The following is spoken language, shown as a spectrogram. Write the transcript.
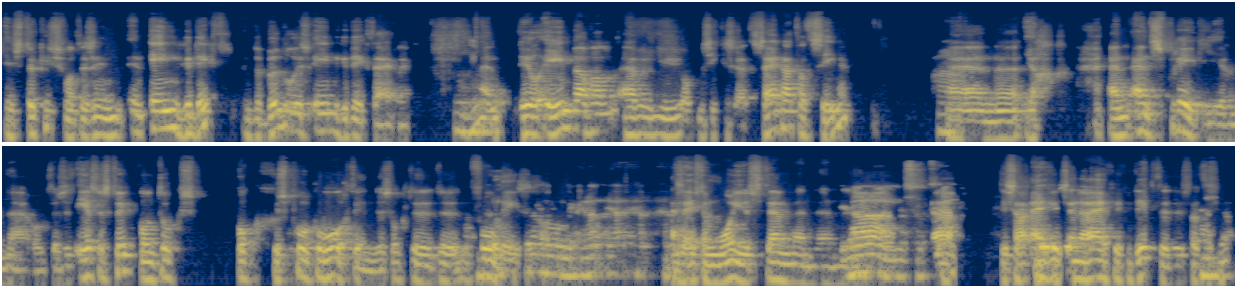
in stukjes, want het is in, in één gedicht. De bundel is één gedicht eigenlijk. Mhm. En deel 1 daarvan hebben we nu op muziek gezet. Zij gaat dat zingen. Ah. En, uh, ja, en, en spreken hier en daar ook. Dus het eerste stuk komt ook ook gesproken woord in, dus ook de, de, de voorlezer. Ja, ja, ja, En zij heeft een mooie stem. En, en ja, dat is ook, ja. Het is haar eigen, zijn haar eigen gedichten. Dus dat is, ja.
